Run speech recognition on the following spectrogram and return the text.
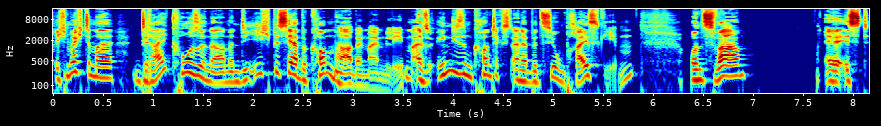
ich möchte mal drei Kosenamen, die ich bisher bekommen habe in meinem Leben, also in diesem Kontext einer Beziehung preisgeben. Und zwar äh, ist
